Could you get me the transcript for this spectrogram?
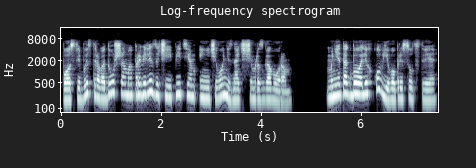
После быстрого душа мы провели за чаепитием и ничего не значащим разговором. Мне так было легко в его присутствии.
